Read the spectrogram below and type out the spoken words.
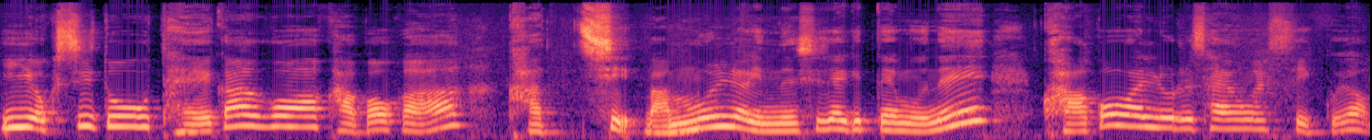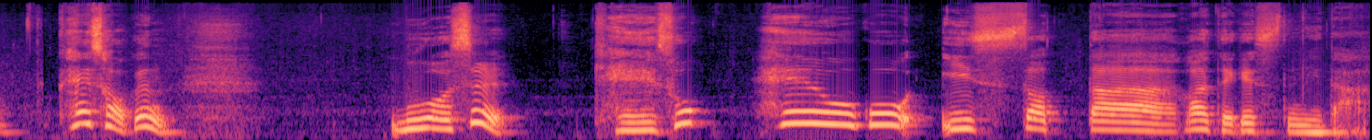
이 역시도 대과거와 과거가 같이 맞물려 있는 시제이기 때문에 과거 완료를 사용할 수 있고요. 해석은 무엇을 계속 해오고 있었다가 되겠습니다.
